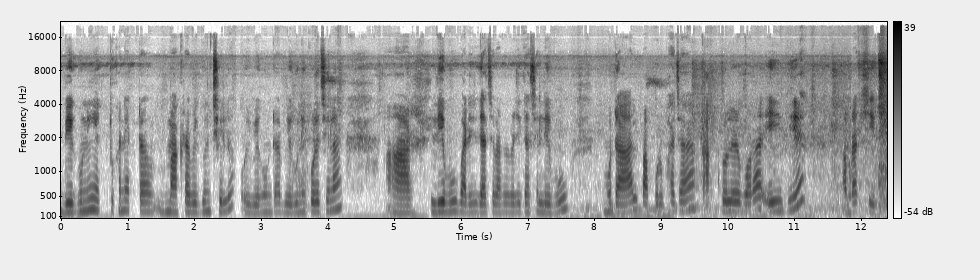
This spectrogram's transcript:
বেগুনি, একটুখানি একটা মাখড়া বেগুন ছিল। ওই বেগুনটা বেগুনি করেছিলাম। আর লেবু, বাড়ির গাছে, বাপের বাড়ির গাছে লেবু ডাল পাঁপড় ভাজা, কাঁকরোলের বড়া, এই দিয়ে আমরা খেয়েছি।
